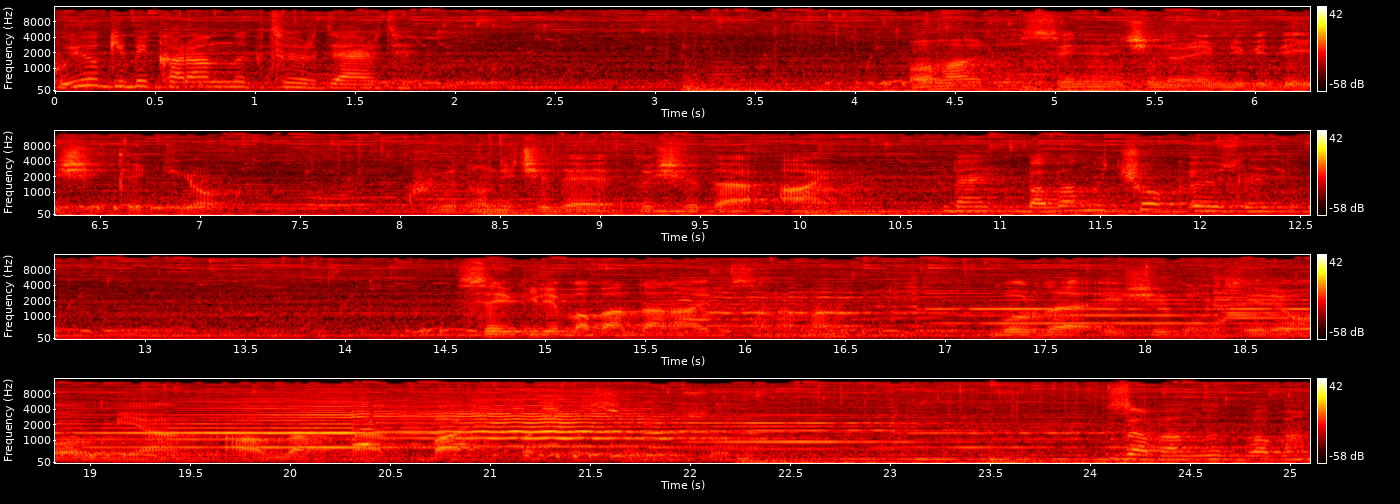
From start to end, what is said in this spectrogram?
kuyu gibi karanlıktır derdi. O halde senin için önemli bir değişiklik yok. Kuyunun içi de dışı da aynı. Ben babamı çok özledim. Sevgili babandan ayrısın ama burada eşi benzeri olmayan Allah'la baş başasın Yusuf. Zavallı babam.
